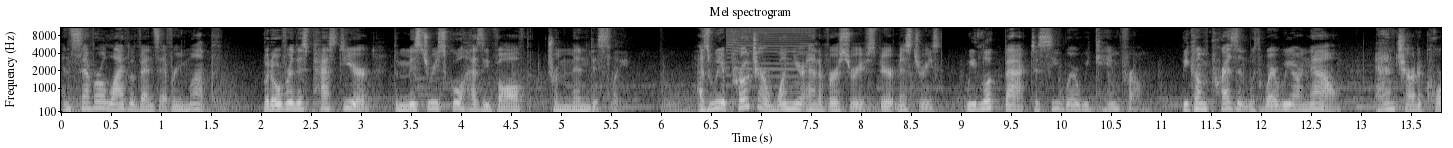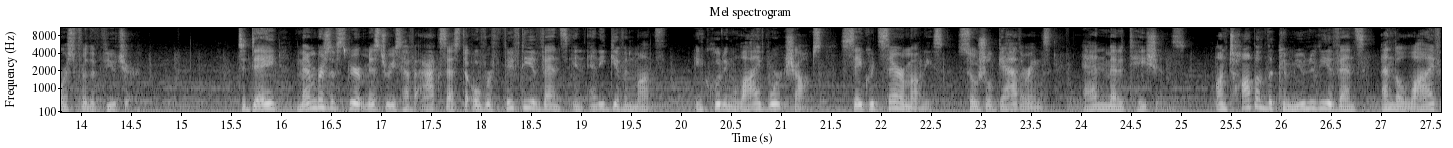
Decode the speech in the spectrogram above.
and several live events every month. But over this past year, the Mystery School has evolved tremendously. As we approach our one year anniversary of Spirit Mysteries, we look back to see where we came from, become present with where we are now, and chart a course for the future. Today, members of Spirit Mysteries have access to over 50 events in any given month, including live workshops, sacred ceremonies, social gatherings, and meditations. On top of the community events and the live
